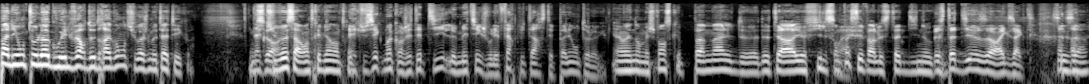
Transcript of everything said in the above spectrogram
paléontologue ou éleveur de dragons, tu vois, je me tâtais quoi. Donc, si tu veux, ça rentrait bien dans le Et truc. tu sais que moi, quand j'étais petit, le métier que je voulais faire plus tard, c'était paléontologue. Ah ouais, non, mais je pense que pas mal de, de terrariophiles sont Ouais. passés par le stade dino. Le stade dinosaure, exact. C'est ça.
